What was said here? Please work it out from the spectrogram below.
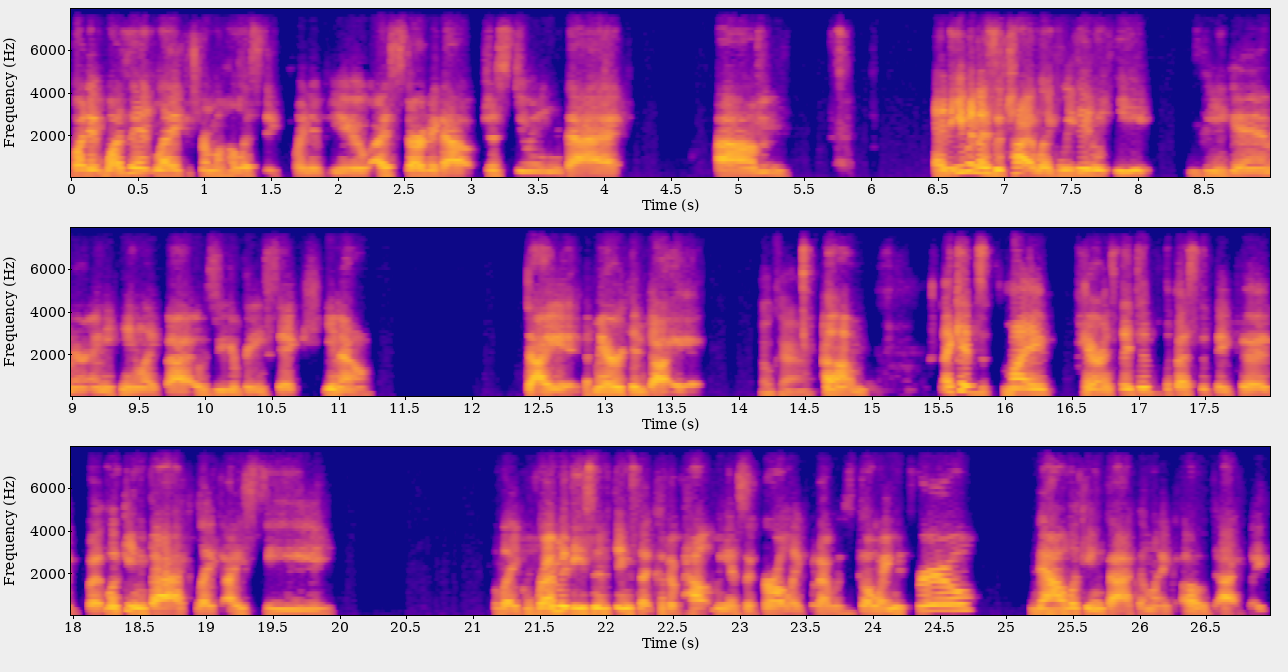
but it wasn't like from a holistic point of view. I started out just doing that. Um, and even as a child, like we didn't eat vegan or anything like that. It was your basic, you know, diet, American diet. Okay. Um, my kids, my parents, they did the best that they could. But looking back, like I see like remedies and things that could have helped me as a girl, like what I was going through. Now mm-hmm. looking back, I'm like, oh, dad, like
